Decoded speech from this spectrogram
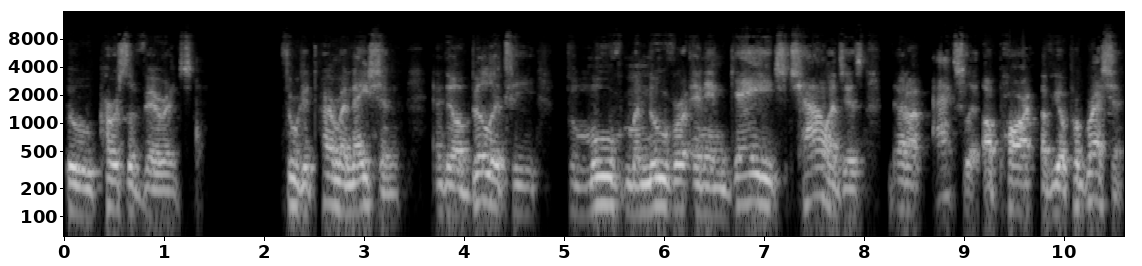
through perseverance, through determination, and the ability to move, maneuver, and engage challenges that are actually a part of your progression.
